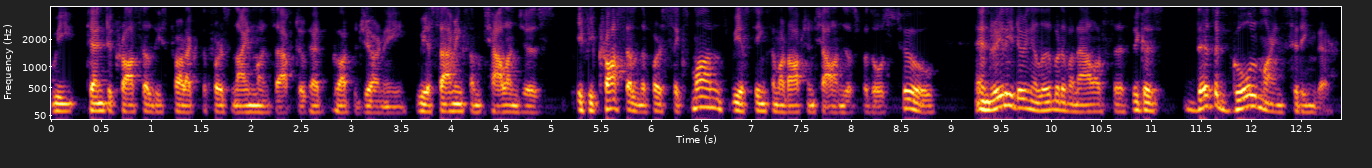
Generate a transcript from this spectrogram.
we tend to cross sell these products the first nine months after we've got the journey. We are having some challenges. If we cross sell in the first six months, we are seeing some adoption challenges for those too. And really doing a little bit of analysis because there's a gold mine sitting there.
